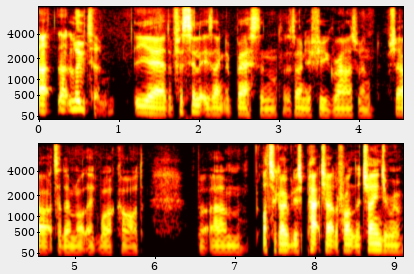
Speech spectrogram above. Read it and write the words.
at, at Luton? Yeah, the facilities ain't the best, and there's only a few groundsmen. Shout out to them, like they'd work hard. But um, I took over this patch out the front of the changing room,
